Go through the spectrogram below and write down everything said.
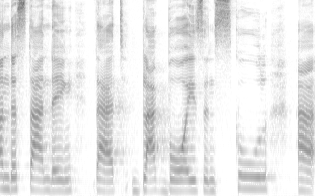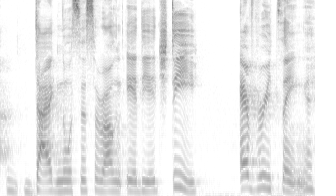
understanding that black boys in school, uh, diagnosis around ADHD, everything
